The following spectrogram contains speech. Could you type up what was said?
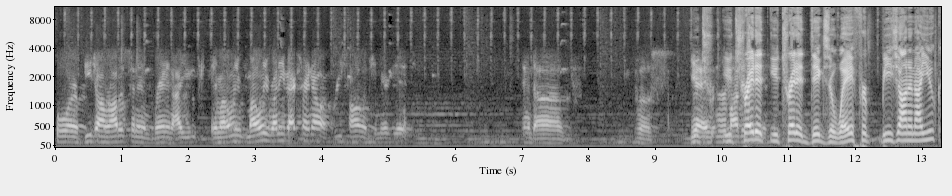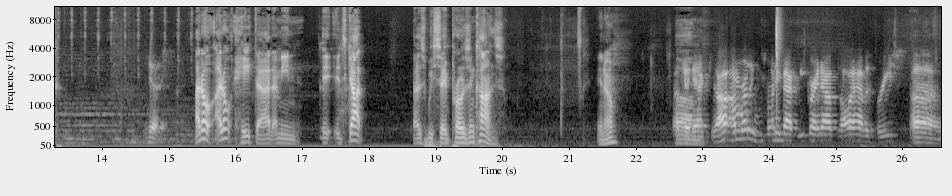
for Bijan Robinson and Brandon Aiyuk, and my only my only running backs right now are Breece Hall and Jahmyr Gibbs. And um, who else? You, Yeah, tr- you traded you traded Diggs away for Bijan and Aiyuk. Yes. I don't I don't hate that. I mean, it, it's got, as we say, pros and cons. You know. Okay, Um, yeah, I'm really running back weak right now because all I have is Breece, uh,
